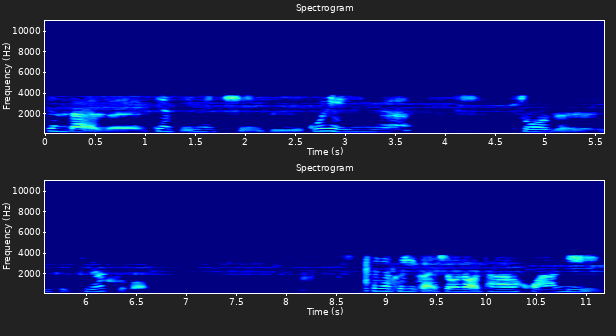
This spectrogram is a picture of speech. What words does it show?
现代的电子乐器与古典音乐做的一个结合，大家可以感受到他华丽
